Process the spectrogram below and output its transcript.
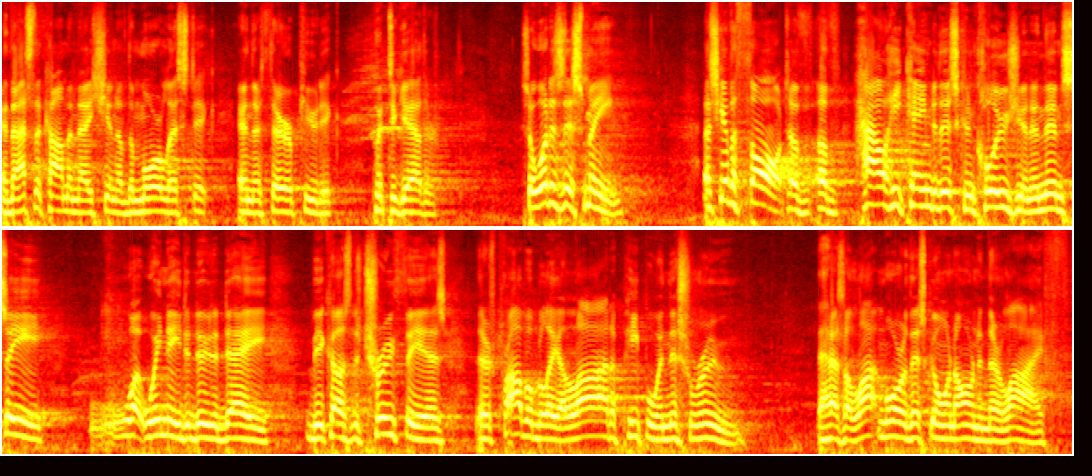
And that's the combination of the moralistic and the therapeutic put together. So, what does this mean? Let's give a thought of, of how he came to this conclusion and then see what we need to do today because the truth is there's probably a lot of people in this room that has a lot more of this going on in their life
